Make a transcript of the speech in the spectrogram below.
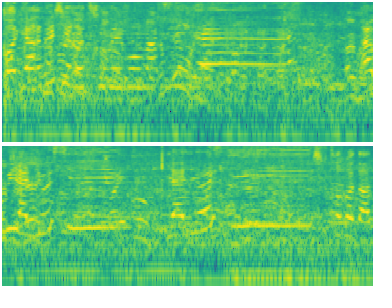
Regardez, j'ai retrouvé mon Marseillais. Ah oui, il y a lui aussi. Il y a lui aussi. Je suis trop contente.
